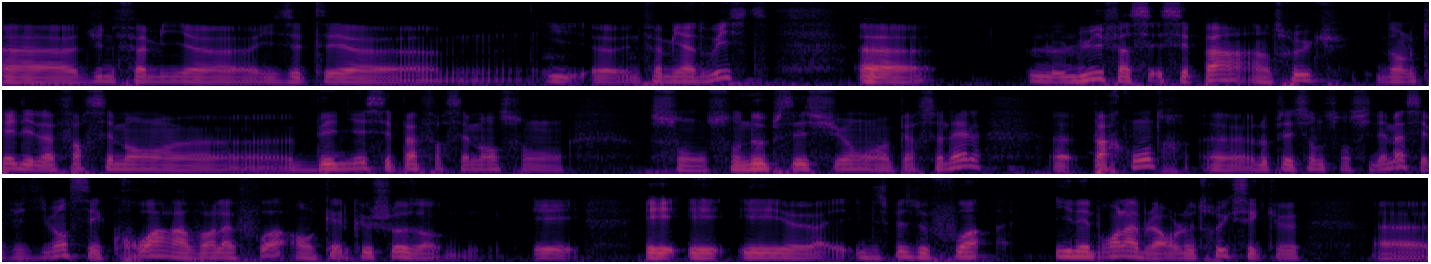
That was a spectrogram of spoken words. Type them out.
Euh, d'une famille, euh, ils étaient euh, une famille hindouiste. Lui, c'est pas un truc dans lequel il a forcément baigné, c'est pas forcément son, obsession personnelle. par contre, l'obsession de son cinéma, c'est effectivement c'est croire avoir la foi en quelque chose et, une espèce de foi inébranlable. Alors le truc c'est que euh,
